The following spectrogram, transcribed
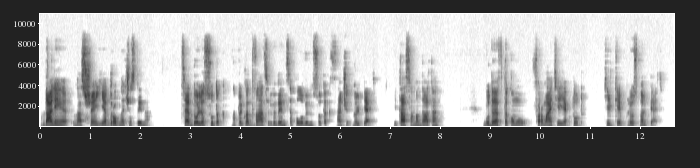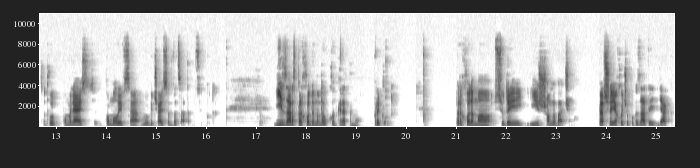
Далі у нас ще є дробна частина. Це доля суток. Наприклад, 12 годин це половина суток, значить 0,5. І та сама дата буде в такому форматі, як тут, тільки плюс 0,5. Тут ви помиляюсь, помилився, вибачаюся, 20 мусить бути. І зараз переходимо до конкретного прикладу. Переходимо сюди, і що ми бачимо? Перше, я хочу показати, як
